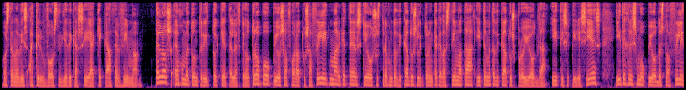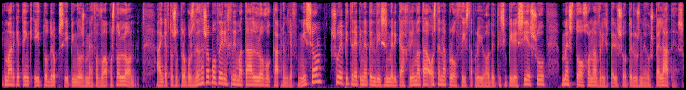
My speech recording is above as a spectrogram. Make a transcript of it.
ώστε να δεις ακριβώς τη διαδικασία και κάθε βήμα. Τέλος, έχουμε τον τρίτο και τελευταίο τρόπο, ο οποίος αφορά τους affiliate marketers και όσους τρέχουν τα δικά τους ηλεκτρονικά καταστήματα, είτε με τα δικά τους προϊόντα ή τις υπηρεσίες, είτε χρησιμοποιώντας το affiliate marketing ή το dropshipping ως μέθοδο αποστολών. Αν και αυτός ο τρόπος δεν θα σου αποφέρει χρήματα λόγω κάποιων διαφημίσεων, σου επιτρέπει να επενδύσεις μερικά χρήματα ώστε να προωθείς τα προϊόντα ή τις υπηρεσίες σου με στόχο να βρεις περισσότερους νέους πελάτες.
